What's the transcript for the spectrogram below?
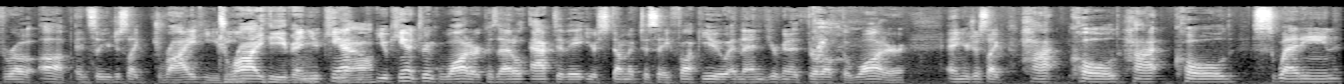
throw up, and so you're just like dry heaving, Dry heaving, and you can't yeah. you can't drink water because that'll activate your stomach to say "fuck you," and then you're gonna throw up the water, and you're just like hot, cold, hot, cold, sweating.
